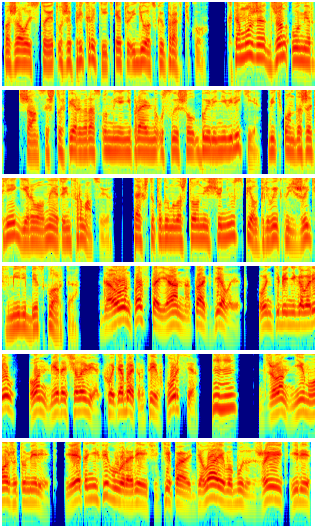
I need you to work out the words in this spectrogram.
Пожалуй, стоит уже прекратить эту идиотскую практику. К тому же Джон умер. Шансы, что в первый раз он меня неправильно услышал, были невелики, ведь он даже отреагировал на эту информацию. Так что подумала, что он еще не успел привыкнуть жить в мире без Кларка. «Да он постоянно так делает. Он тебе не говорил? Он метачеловек. Хоть об этом ты в курсе?» «Угу. Джон не может умереть. И это не фигура речи, типа «дела его будут жить» или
